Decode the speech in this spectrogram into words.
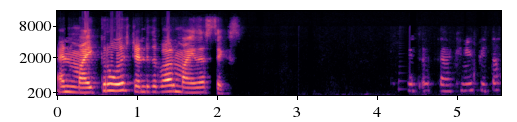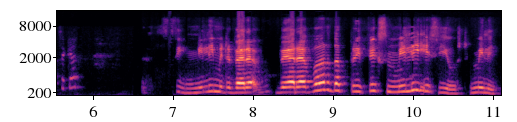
and micro is 10 to the power minus 6. Wait, uh, uh, can you repeat that again? See, millimeter, where, wherever the prefix milli is used, milli,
